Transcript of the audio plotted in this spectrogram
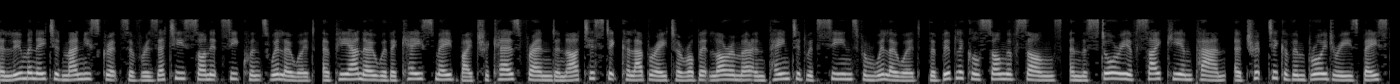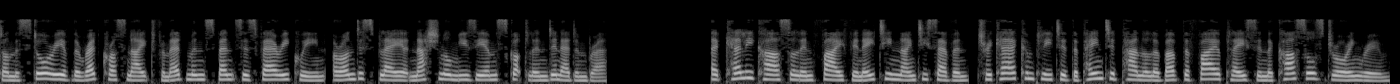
illuminated manuscripts of Rossetti's sonnet sequence Willowwood, a piano with a case made by Traquair's friend and artistic collaborator Robert Lorimer and painted with scenes from Willowwood, the biblical Song of Songs, and the story of Psyche and Pan, a triptych of embroideries based on the story of the Red Cross Knight from Edmund Spenser's Faerie Queene, are on display at National Museum Scotland in Edinburgh. At Kellie Castle in Fife in 1897, Traquair completed the painted panel above the fireplace in the castle's drawing room.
